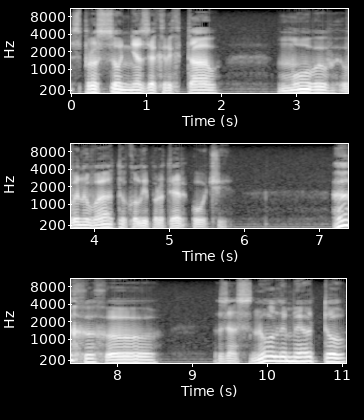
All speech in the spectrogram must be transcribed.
спросоння закрихтав, мовив винувато, коли протер очі. Ах-хо-хо, заснули ми ото,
